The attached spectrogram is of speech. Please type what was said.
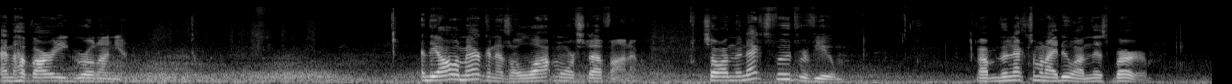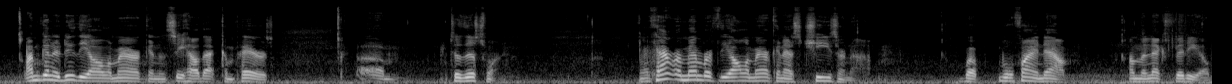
and the Havarti grilled onion. And the All-American has a lot more stuff on it. So on the next food review, um, the next one I do on this burger, I'm going to do the All-American and see how that compares um, to this one. I can't remember if the All-American has cheese or not, but we'll find out on the next video.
